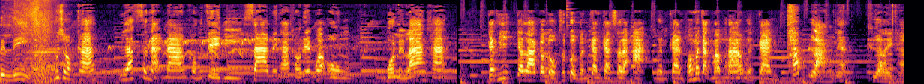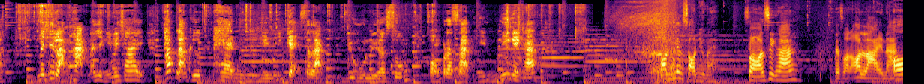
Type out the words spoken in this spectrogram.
ลิลลี่ผู้ชมคะ ลักษณะนามของเจดีทราบไหมคะ เขาเรียกว่าองค์บนหรือล่างคะ กะทิกะลากะโหลกสะกดเหมือนกันกับสระอะเหมือนกัน เพราะมาจากมะพร้าวเหมือนกัน ทับหลังเนี่ยคืออะไรคะ ไม่ใช่หลังหักนะอย่างนี้ไม่ใช่ ทับหลังคือแผ่นหินที่แกะสลักอยู่เหนือซุ้มของปราสาทหินนี่ไงคะตอนนี้ยังสอนอยู่ไหมสอนสิคะแต่สอนออนไลน์นะ อ๋อ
